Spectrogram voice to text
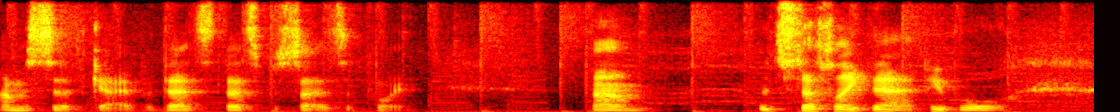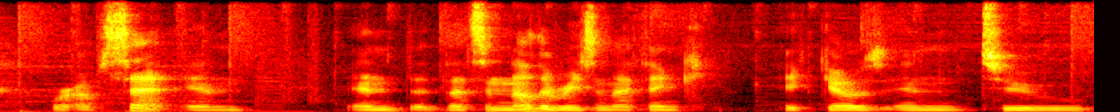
I'm a Sith guy, but that's that's besides the point. Um, but stuff like that, people were upset, and and that's another reason I think it goes into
